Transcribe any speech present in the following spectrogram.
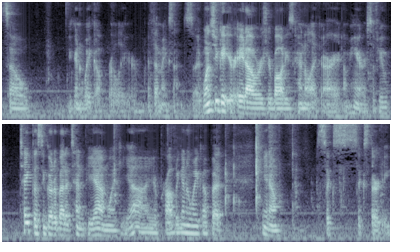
So you're gonna wake up earlier, if that makes sense. Once you get your eight hours, your body's kind of like, all right, I'm here. So if you take this and go to bed at 10 p.m., like, yeah, you're probably gonna wake up at, you know, 6, 6.30.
